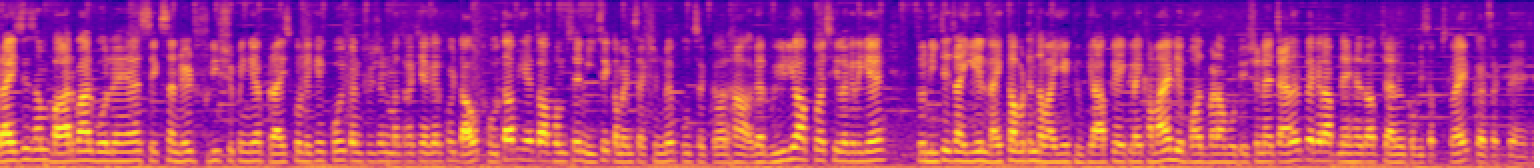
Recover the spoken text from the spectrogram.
प्राइसेस हम बार बार बोल रहे हैं 600 फ्री शिपिंग है। प्राइस को लेके कोई कंफ्यूजन मत रखिए। अगर कोई डाउट होता भी है तो आप हमसे नीचे कमेंट सेक्शन में पूछ सकते हैं। और हाँ अगर वीडियो आपको अच्छी लग रही है तो नीचे जाइए लाइक का बटन दबाइए, क्योंकि आपका एक लाइक हमारे लिए बहुत बड़ा मोटिवेशन है। चैनल पर अगर आप नए हैं तो आप चैनल को भी सब्सक्राइब कर सकते हैं।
